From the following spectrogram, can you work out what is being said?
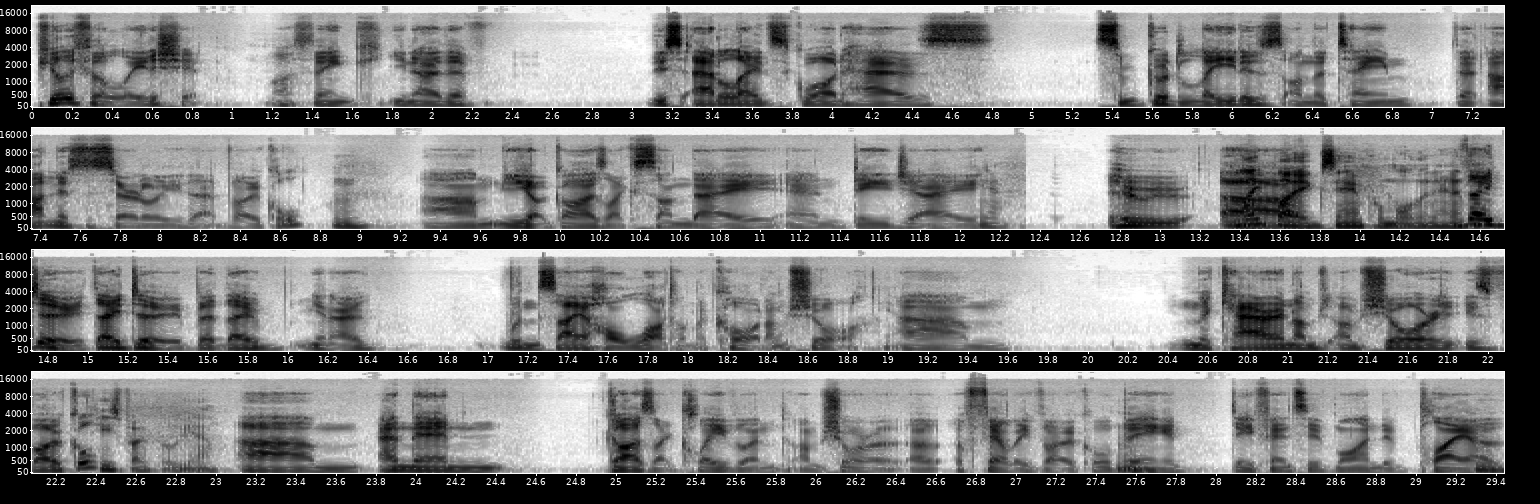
purely for the leadership. I think you know they've this Adelaide squad has some good leaders on the team that aren't necessarily that vocal. Um, you got guys like Sunday and DJ Yeah. who Lead by example more than anything. they do, they do, but they you know wouldn't say a whole lot on the court. I'm sure. Um, McCarron, I'm, I'm sure, is vocal. He's vocal, yeah. Um, and then guys like Cleveland, I'm sure, are, are fairly vocal. Hmm. Being a defensive minded player,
